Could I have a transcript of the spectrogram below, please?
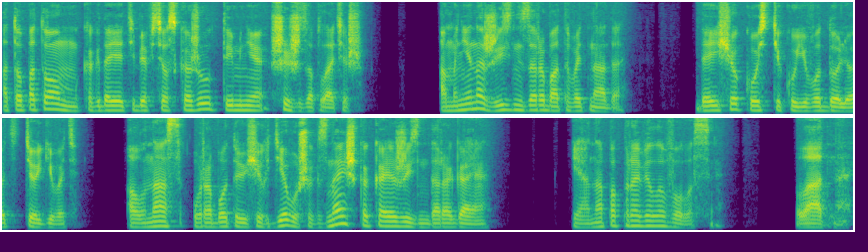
а то потом, когда я тебе все скажу, ты мне шиш заплатишь. А мне на жизнь зарабатывать надо. Да еще Костику его долю отстегивать». А у нас, у работающих девушек, знаешь, какая жизнь дорогая?» И она поправила волосы. «Ладно».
